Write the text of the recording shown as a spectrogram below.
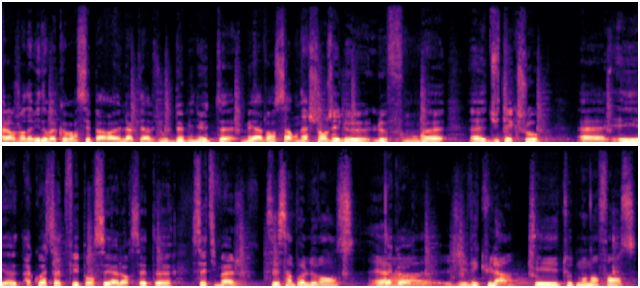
Alors Jean-David, on va commencer par euh, l'interview 2 minutes, mais avant ça, on a changé le, le fond euh, euh, du Tech Show. Euh, et euh, à quoi ça te fait penser alors cette, euh, cette image? C'est Saint-Paul-de-Vence. D'accord. J'ai vécu là. C'est toute mon enfance.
